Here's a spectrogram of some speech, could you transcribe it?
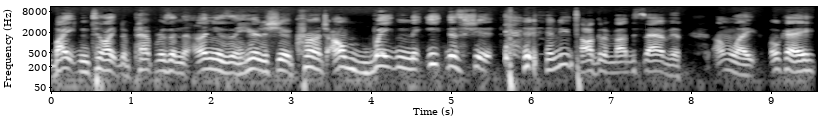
bite into like the peppers and the onions and hear the shit crunch. I'm waiting to eat this shit, and he talking about the Sabbath. I'm like, okay,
